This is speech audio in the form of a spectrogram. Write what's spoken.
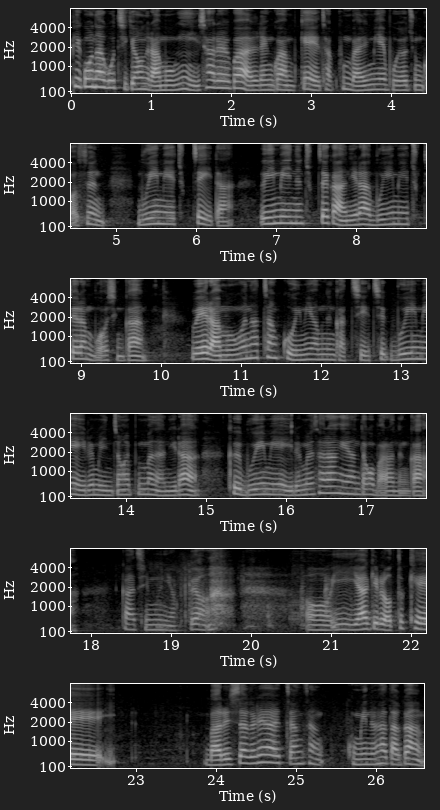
피곤하고 지겨운 라몽이 샤를과 알렌과 함께 작품 말미에 보여준 것은 무의미의 축제이다. 의미 있는 축제가 아니라 무의미의 축제란 무엇인가? 왜 라몽은 하찮고 의미 없는 가치, 즉 무의미의 이름을 인정할 뿐만 아니라 그 무의미의 이름을 사랑해야 한다고 말하는가? 가 질문이었고요. 어, 이 이야기를 어떻게 이- 말을 시작을 해야 할지 항상 고민을 하다가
